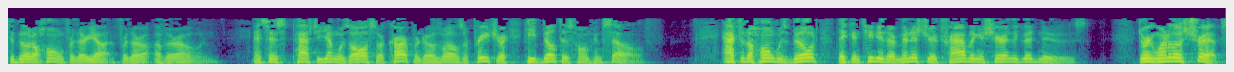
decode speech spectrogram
to build a home for their, young, for their, of their own. And since Pastor Young was also a carpenter as well as a preacher, he built his home himself. After the home was built, they continued their ministry of traveling and sharing the good news. During one of those trips,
